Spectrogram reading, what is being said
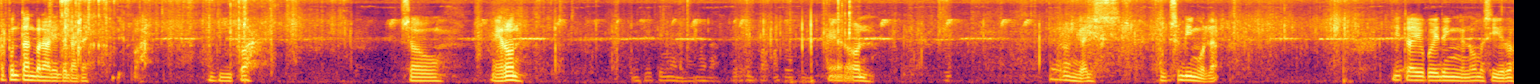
Napuntahan ba natin ito dati? Hindi pa. Hindi pa. So, meron. Meron. Meron guys. Huwag sabihin wala. Hindi tayo pwedeng ano, masiro.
